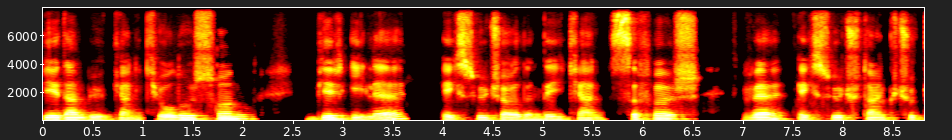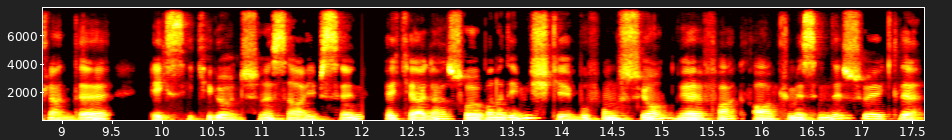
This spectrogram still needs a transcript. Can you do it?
1'den büyükken 2 olursun. 1 ile eksi 3 aralığındayken 0 ve eksi 3'ten küçükken de eksi 2 görüntüsüne sahipsin. Pekala soru bana demiş ki bu fonksiyon r fark A kümesinde sürekli.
